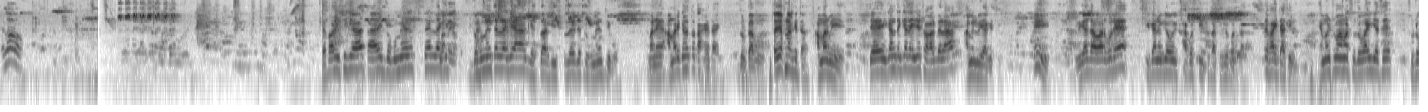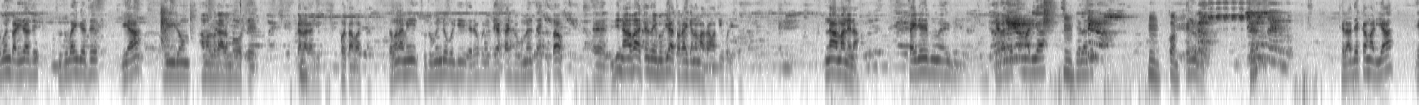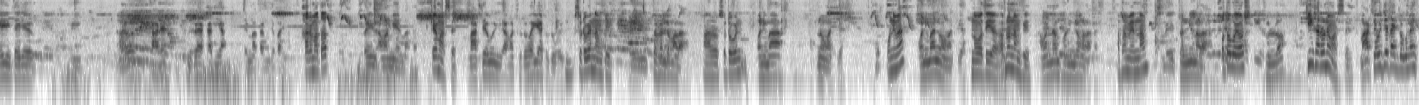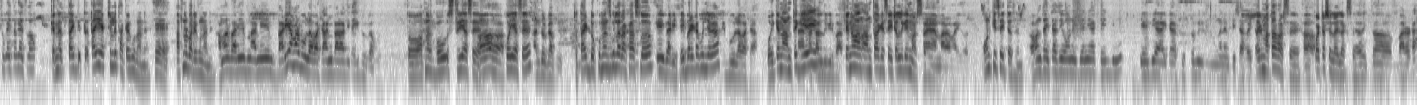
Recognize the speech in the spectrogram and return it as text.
Hello ব্যাপার হচ্ছে গিয়া তাই ডকুমেন্টসের লাগে ডকুমেন্টসের লাগিয়া গেছো আর কি? স্কুলের যে ডকুমেন্টস দিব। মানে আমার এখানে তো থাকে তাই দুর্গাপুর তাই আপনার কিতা আমার মেয়ে। তো এইখান থেকে তাই যে সকালবেলা আমি লইয়া গেছি। হ্যাঁ লইয়া যাওয়ার পরে এখানে গিয়ে ওই কাগজটি টুকাটুকি করতাম তো ভাইতাছি না এমন সময় আমার ছোটো ভাই গেছে ছোটো বোন বাড়িতে আছে ছোটো ভাই গেছে গিয়া ওইরকম আমার লগে আরম্ভ করছে গালাগালি কথাবার্তা। তখন আমি ছোটো বোনকেও কইছি এরও কইছি দেখ তাই ডকুমেন্ট তাই চুকাও যদি না হয় এতে যাইব গিয়া তোরাই কেন মাথামাতি করিস। না মানে না। তাইরে উম, খেলা দেখা মারিয়া হুম। খেলা দেখ হুম কোন? খেলব খেলা দেখা মারিয়া এই তাইরে এই কাঠের টুকরা একটা দিয়া এই মাথার মধ্যে বাড়ি খার মাথাত ওই আমার মেয়ের মাথা। কে মারছে? মারছে ওই আমার ছোটো ভাই আর ছোটো ভাই ছোট বোন নাম কি? এই চফেন্দ্র মালা আর ছোট বোন? অনিমা নমাতিয়া অনিমা? অনিমা নমাতিয়া নবাতিয়া আপনার নাম কি? আমার নাম ফরিন্দ্র মালা আপনার মেয়ের নাম? চন্ডী মালা কত বয়স? ষোলো। কি কারণে মারছে? মারছে ওই যে তাই ডকুমেন্টস টুকাই তো গেছিল। কেন তাই তাই অ্যাকচুয়ালি থাকে কোনানে? সে আপনার বাড়ি কোনানে? আমার বাড়ি আমি বাড়ি আমার বউলা বাসা আমি বাড়া দিই থাকি দুর্গাপুর। তো আপনার বউ স্ত্রী আছে? কই আছে? আর দুর্গাপুর। তো তাই ডকুমেন্টসগুলো রাখা আসলো? এই বাড়ি এই বাড়িটা কোন জায়গা? এই বউলা বাসা। ওইখানে আনতে গিয়েই পাশ কেন আন- আনতে গেছে এটার লেগেই মারছে? হ্যাঁ মারামারি কর। অন কি চাইতেছেন? তো এটা অন এটা নিয়ে কেস দিব কেস দিয়া এটা সুস্থ মানে বিচার হয় তার মাথা হ্যাঁ। কয়টা সেলাই লাগছে? ওই তো বারোটা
